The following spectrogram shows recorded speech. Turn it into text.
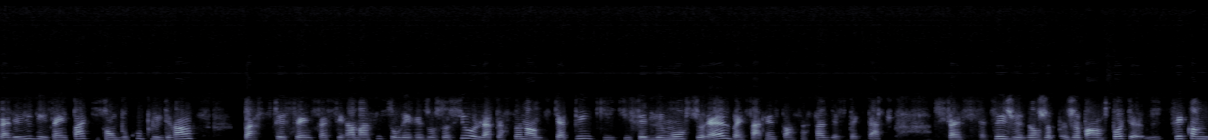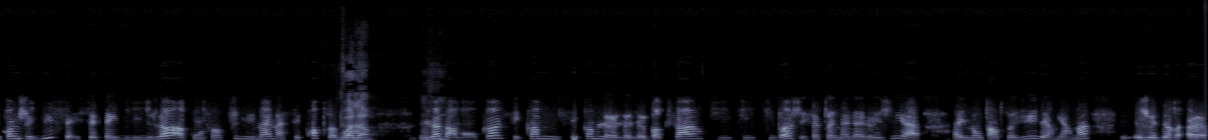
ça a eu des impacts qui sont beaucoup plus grands parce que ça s'est ramassé sur les réseaux sociaux. La personne handicapée qui, qui fait de l'humour sur elle, ben ça reste dans sa salle de spectacle. Ça, ça, je veux dire, je, je pense pas que, tu sais, comme comme je dis, cet individu-là a consenti lui-même à ses propres. Voilà. Là, Mhm. dans mon cas, c'est comme c'est comme le, le, le boxeur qui, qui, qui bat. J'ai fait une analogie à, à une autre entrevue dernièrement. Je veux dire, euh,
